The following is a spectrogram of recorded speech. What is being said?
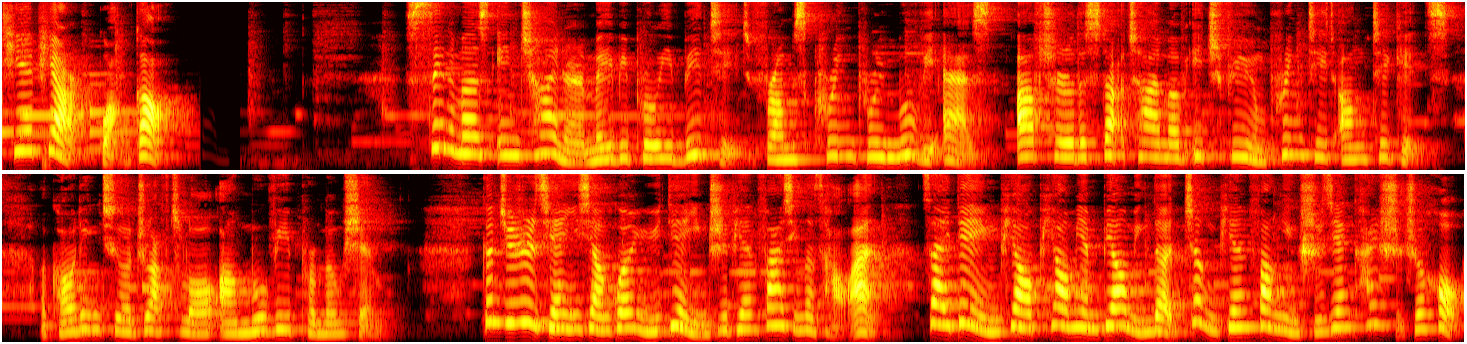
贴片广告。Cinemas in China may be prohibited from screening pre-movie ads after the start time of each film printed on tickets, according to a draft law on movie promotion. 根据日前一项关于电影制片发行的草案， 在电影票票面标明的正片放映时间开始之后，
